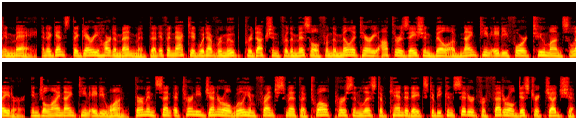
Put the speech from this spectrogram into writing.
in May, and against the Gary Hart Amendment that if enacted would have removed production for the missile from the Military Authorization Bill of 1984 two months later. In July 1981, Thurmond sent Attorney General William French Smith a 12 person list of candidates to be considered for federal district judgeship.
